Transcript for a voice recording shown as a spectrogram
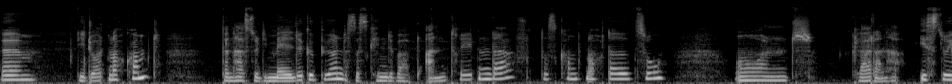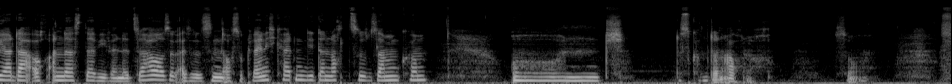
ähm, die dort noch kommt. Dann hast du die Meldegebühren, dass das Kind überhaupt antreten darf. Das kommt noch dazu. Und klar, dann isst du ja da auch anders da, wie wenn du zu Hause. Also es sind auch so Kleinigkeiten, die dann noch zusammenkommen. Und das kommt dann auch noch. So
